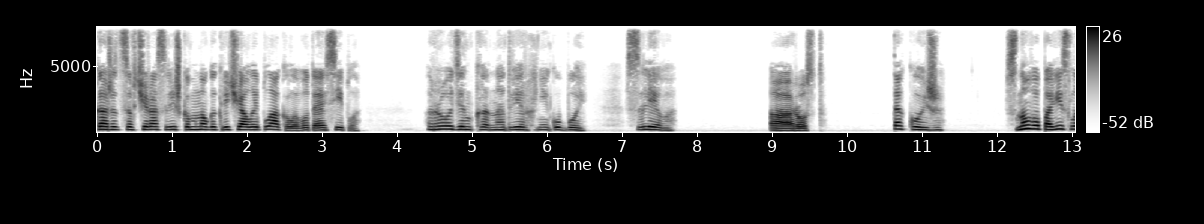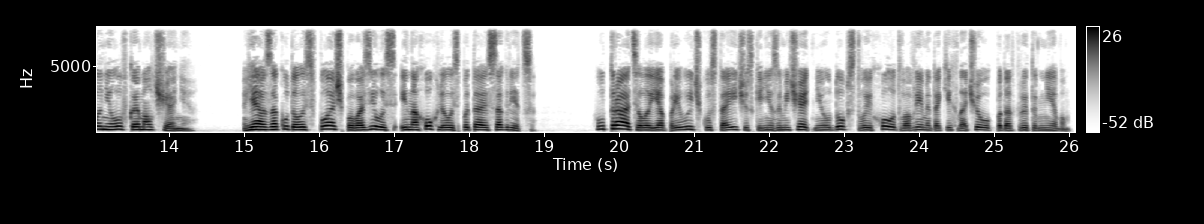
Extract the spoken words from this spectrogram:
Кажется, вчера слишком много кричала и плакала, вот и осипла. «Родинка над верхней губой, слева». «А рост?» «Такой же». Снова повисло неловкое молчание. Я закуталась в плащ, повозилась и нахохлилась, пытаясь согреться. Утратила я привычку стоически не замечать неудобства и холод во время таких ночевок под открытым небом.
